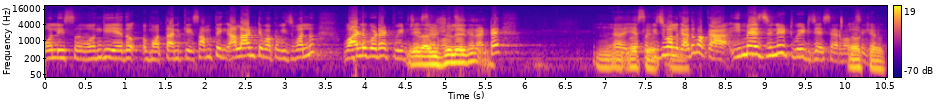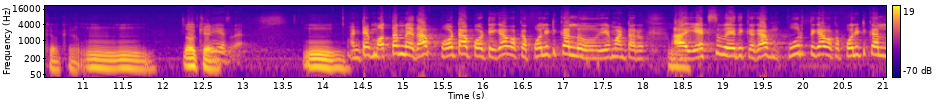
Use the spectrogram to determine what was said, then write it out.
పోలీసు వంగి ఏదో మొత్తానికి సంథింగ్ అలాంటి ఒక విజువల్ వాళ్ళు కూడా ట్వీట్ చేశారు. అంటే ఎస్ విజువల్ కాదు ఒక ఇమేజ్ని ట్వీట్ చేశారు వంశీ ఓకే గారు. Okay okay. ఓకే. అంటే మొత్తం మీద పోటా పోటీగా ఒక పొలిటికల్ ఏమంటారు ఆ ఎక్స్ వేదికగా పూర్తిగా ఒక పొలిటికల్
